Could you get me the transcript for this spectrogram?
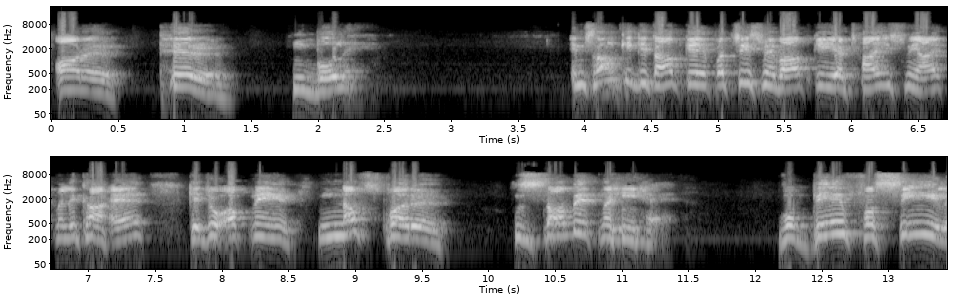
اور پھر بولیں۔ انسان کی کتاب کے پچیسویں باپ کی اٹھائیسویں آیت میں لکھا ہے کہ جو اپنے نفس پر ضابط نہیں ہے، وہ بے فصیل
